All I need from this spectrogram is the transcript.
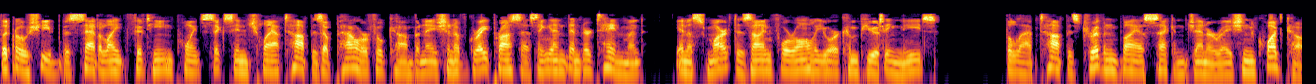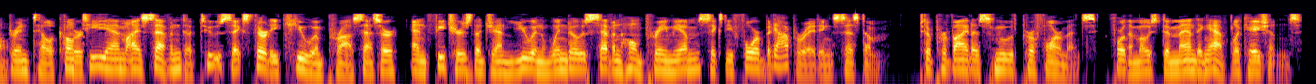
The Toshiba Satellite 15.6 inch laptop is a powerful combination of great processing and entertainment in a smart design for all your computing needs. The laptop is driven by a second-generation quad-core Intel Core TMI7-2630QM processor and features the genuine Windows 7 Home Premium 64-bit operating system to provide a smooth performance for the most demanding applications.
